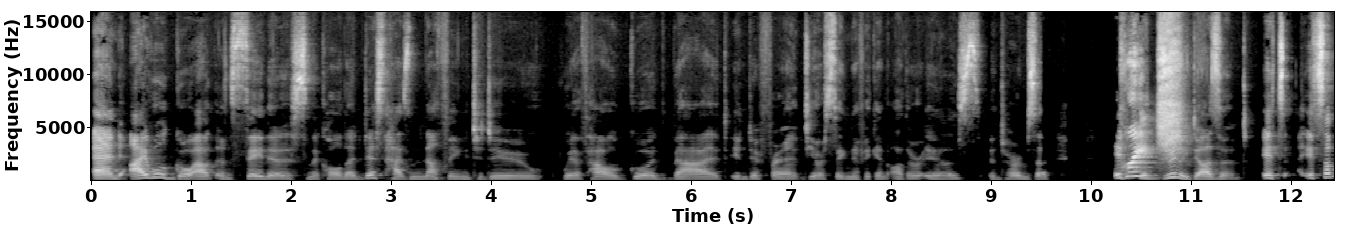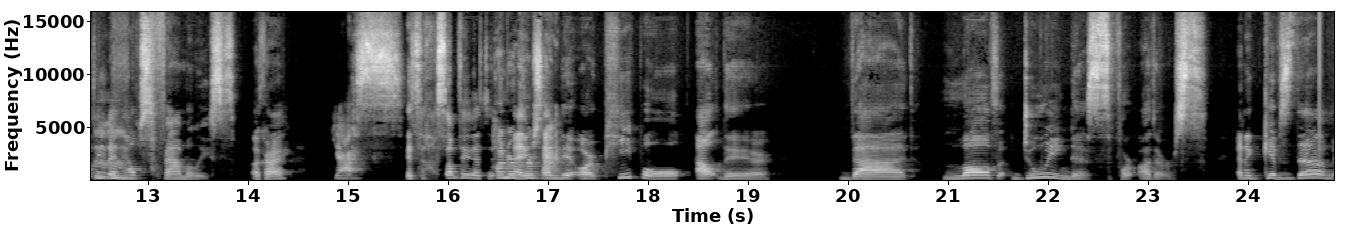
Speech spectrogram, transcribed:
And I will go out and say this, Nicole, that this has nothing to do with how good, bad, indifferent your significant other is in terms of it, it really doesn't. It's it's something mm. that helps families. Okay. Yes. It's something that's 100%. And, and there are people out there that love doing this for others and it gives them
